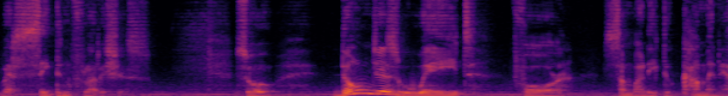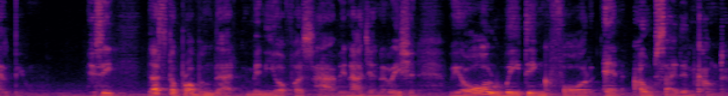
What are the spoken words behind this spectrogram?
where Satan flourishes? So don't just wait for somebody to come and help you. You see, that's the problem that many of us have in our generation. We are all waiting for an outside encounter.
